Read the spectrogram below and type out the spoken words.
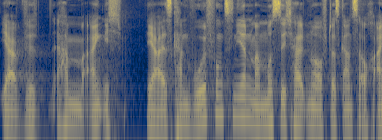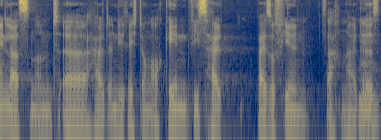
Ja, wir haben eigentlich ja, es kann wohl funktionieren, man muss sich halt nur auf das Ganze auch einlassen und äh, halt in die Richtung auch gehen, wie es halt bei so vielen Sachen halt mhm. ist.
